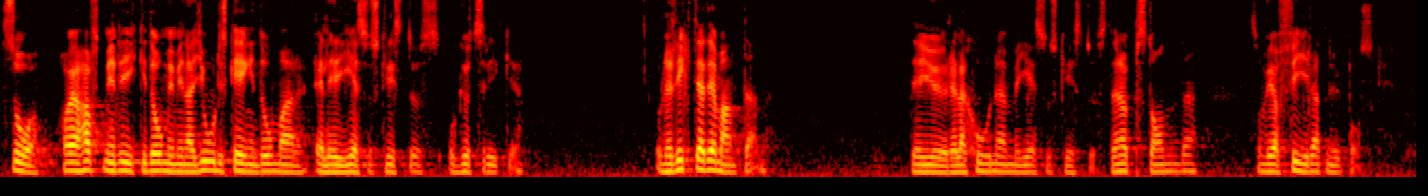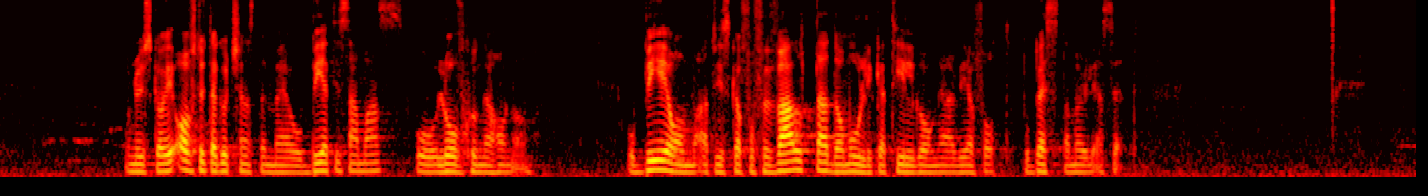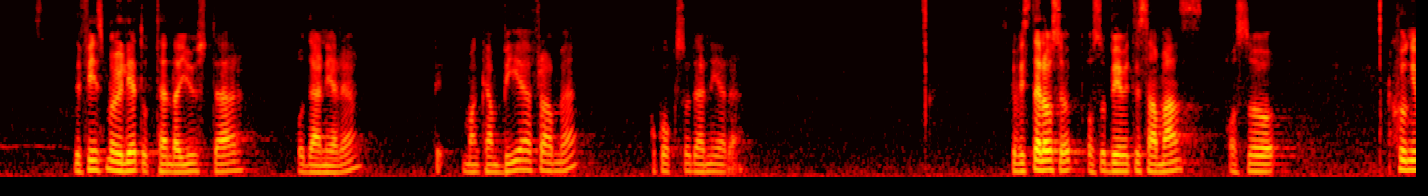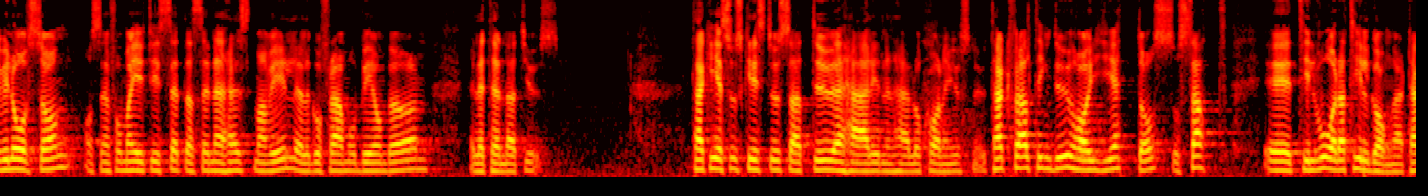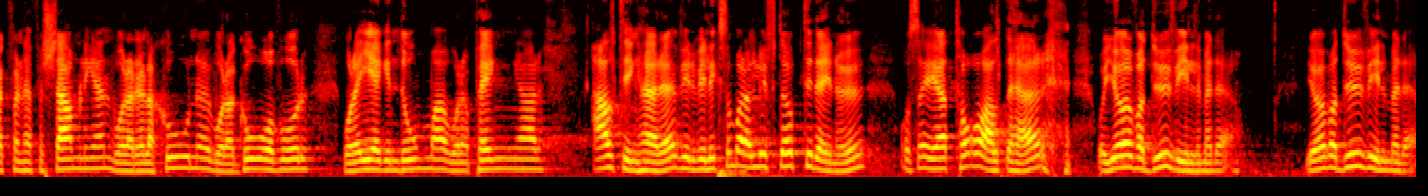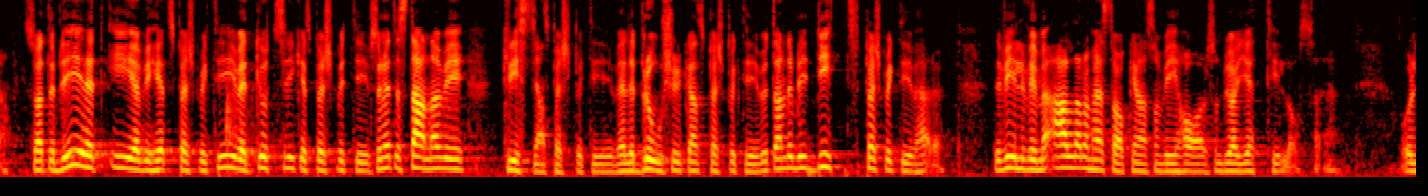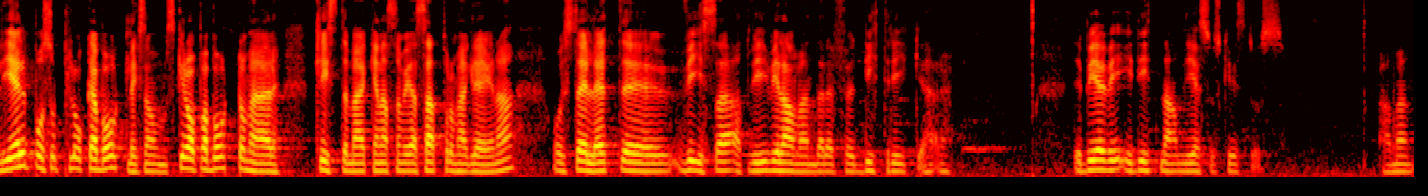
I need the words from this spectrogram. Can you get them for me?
Så har jag haft min rikedom i mina jordiska egendomar eller i Jesus Kristus och Guds rike. Och den riktiga diamanten, det är ju relationen med Jesus Kristus, den uppstånde som vi har firat nu i påsk. Och nu ska vi avsluta gudstjänsten med att be tillsammans och lovsjunga honom. Och be om att vi ska få förvalta de olika tillgångar vi har fått på bästa möjliga sätt. Det finns möjlighet att tända ljus där och där nere. Man kan be framme och också där nere. Ska vi ställa oss upp och så ber vi tillsammans och så sjunger vi lovsång och sen får man givetvis sätta sig när helst man vill eller gå fram och be om bön eller tända ett ljus. Tack Jesus Kristus att du är här i den här lokalen just nu. Tack för allting du har gett oss och satt eh, till våra tillgångar. Tack för den här församlingen, våra relationer, våra gåvor, våra egendomar, våra pengar. Allting, Herre, vill vi liksom bara lyfta upp till dig nu och säga ta allt det här och gör vad du vill med det. Gör vad du vill med det, så att det blir ett evighetsperspektiv, ett Gudsrikets perspektiv, så det inte stannar vid Kristians perspektiv eller Brokyrkans perspektiv, utan det blir ditt perspektiv, Herre. Det vill vi med alla de här sakerna som vi har, som du har gett till oss, Herre. Och hjälp oss att plocka bort, liksom, skrapa bort de här klistermärkena som vi har satt på de här grejerna och istället eh, visa att vi vill använda det för ditt rike, Herre. Det ber vi i ditt namn, Jesus Kristus. Amen.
